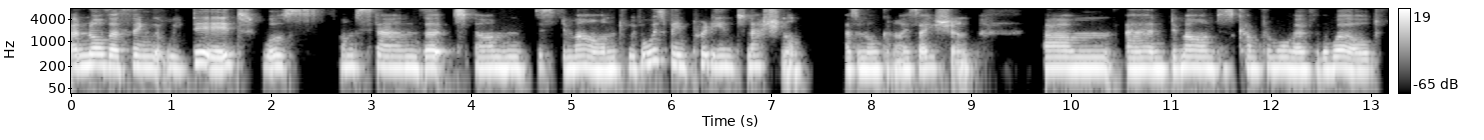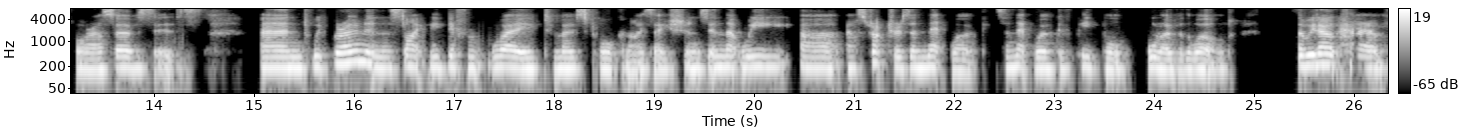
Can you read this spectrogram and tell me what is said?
another thing that we did was understand that um, this demand, we've always been pretty international as an organization. Um, and demand has come from all over the world for our services. And we've grown in a slightly different way to most organizations in that we, uh, our structure is a network, it's a network of people all over the world. So we don't have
